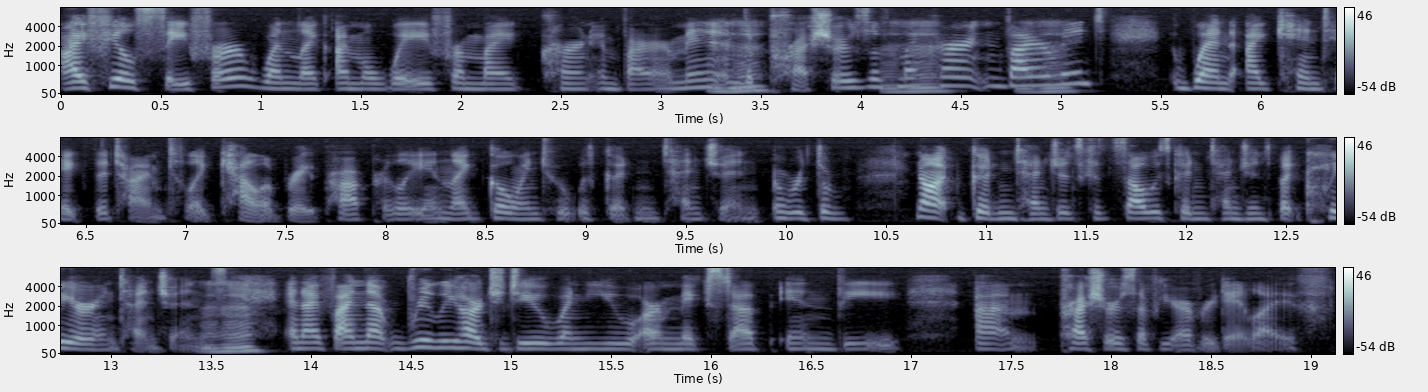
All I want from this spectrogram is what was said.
I feel safer when like I'm away from my current environment and the pressures of my Mhm. current environment when I can take the time to like calibrate properly and like go into it with good intention or the not good intentions because it's always good intentions but clear intentions. Mhm. And I find that really hard to do when you are mixed up in the um, pressures of your everyday life.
